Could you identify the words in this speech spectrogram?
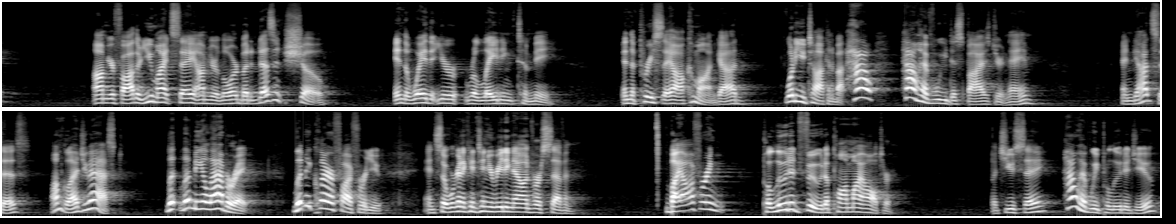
I'm your father. You might say, I'm your Lord, but it doesn't show in the way that you're relating to me. And the priests say, Oh, come on, God. What are you talking about? How, how have we despised your name? And God says, I'm glad you asked. Let, let me elaborate. Let me clarify for you. And so we're going to continue reading now in verse 7. By offering polluted food upon my altar. But you say, How have we polluted you?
